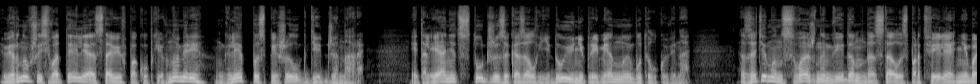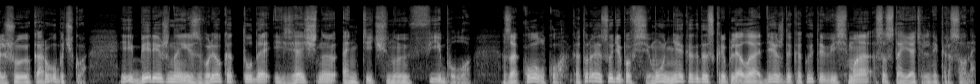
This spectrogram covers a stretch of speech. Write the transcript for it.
Вернувшись в отель и оставив покупки в номере, Глеб поспешил к Диджанаре. Итальянец тут же заказал еду и непременную бутылку вина. Затем он с важным видом достал из портфеля небольшую коробочку и бережно извлек оттуда изящную античную фибулу, заколку, которая, судя по всему, некогда скрепляла одежды какой-то весьма состоятельной персоны.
